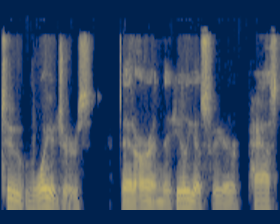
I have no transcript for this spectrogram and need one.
two Voyagers that are in the heliosphere past,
